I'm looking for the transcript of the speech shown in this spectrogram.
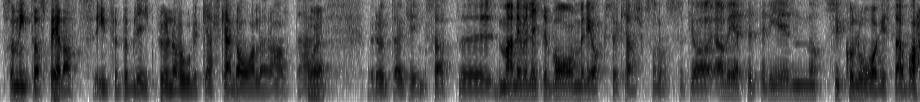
som inte har spelats inför publik på grund av olika skandaler och allt det här. Oh ja runt omkring. Så att uh, man är väl lite van med det också kanske på något sätt. Jag, jag vet inte, det är något psykologiskt där bara.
